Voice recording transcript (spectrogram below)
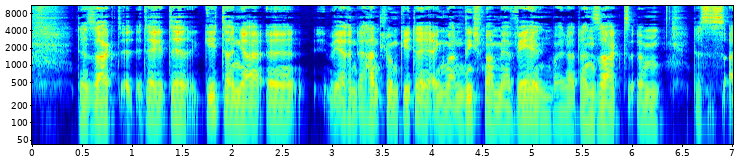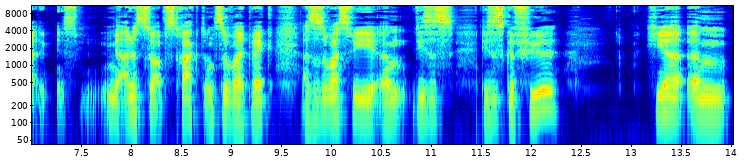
Der sagt, äh, der, der geht dann ja, äh, während der Handlung geht er ja irgendwann nicht mal mehr wählen, weil er dann sagt, ähm, das ist, ist mir alles zu abstrakt und zu weit weg. Also sowas wie ähm, dieses, dieses Gefühl, hier ähm,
